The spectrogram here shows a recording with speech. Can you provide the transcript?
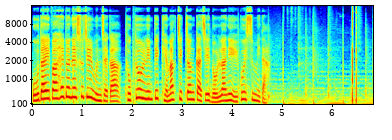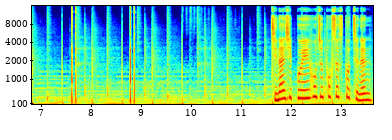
오다이바 해변의 수질 문제가 도쿄올림픽 개막 직전까지 논란이 일고 있습니다. 지난 19일 호주 폭스스포츠는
